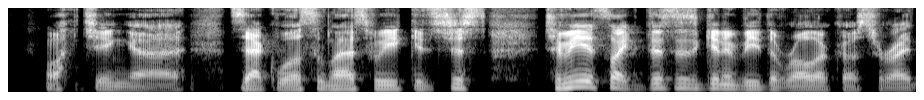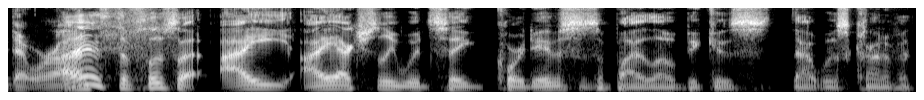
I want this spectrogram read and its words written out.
watching uh Zach Wilson last week? It's just to me, it's like this is gonna be the roller coaster ride that we're I on. the flip side. I I actually would say Corey Davis is a buy low because that was kind of a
